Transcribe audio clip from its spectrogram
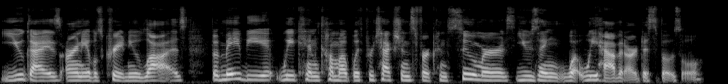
you guys aren't able to create new laws, but maybe we can come up with protections for consumers using what we have at our disposal.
